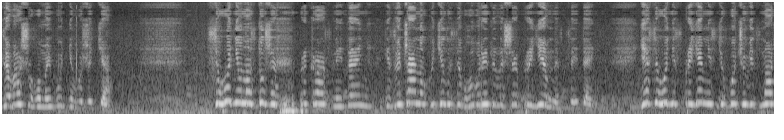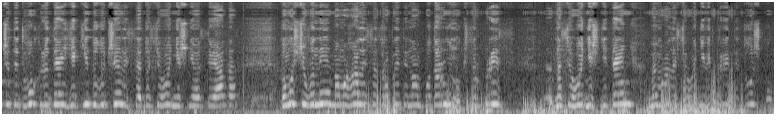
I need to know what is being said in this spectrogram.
для вашого майбутнього життя. Сьогодні у нас дуже прекрасний день, і, звичайно, хотілося б говорити лише приємне в цей день. Я сьогодні з приємністю хочу відзначити двох людей, які долучилися до сьогоднішнього свята, тому що вони намагалися зробити нам подарунок, сюрприз на сьогоднішній день. Ми мали сьогодні відкрити дошку,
